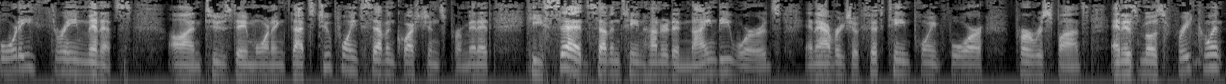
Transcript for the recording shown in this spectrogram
43 minutes on Tuesday morning. That's 2.7 questions per minute. He said 1790 words, an average of 15.4 per response, and his most frequent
